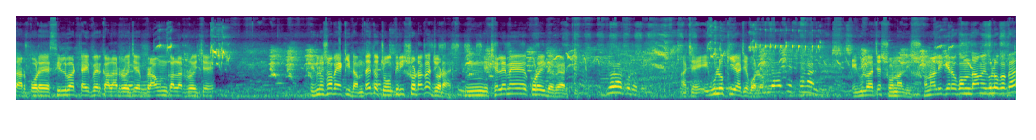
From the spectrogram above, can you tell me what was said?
তারপরে সিলভার টাইপের কালার রয়েছে ব্রাউন কালার রয়েছে। এগুলো সব একই দাম তাই তো? চৌত্রিশশো টাকা জোড়া। ছেলে মেয়ে করেই দেবে আর কি। জোড়া করে দেবে। আচ্ছা এগুলো কি আছে বলো? এগুলো আছে সোনালি। সোনালি। কীরকম দাম এগুলো কাকা?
